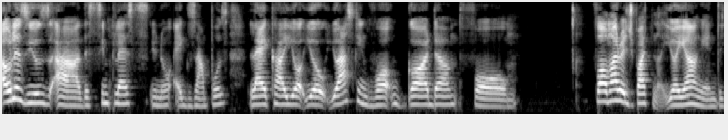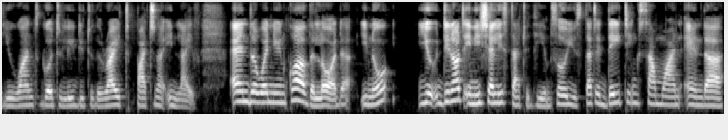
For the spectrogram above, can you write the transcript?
I always use uh the simplest, you know, examples like uh, you're you're you're asking for God um, for for a marriage partner you're young and you want god to lead you to the right partner in life. And when you inquire of the lord you know you did not initially start with him. So you started dating someone and uh,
